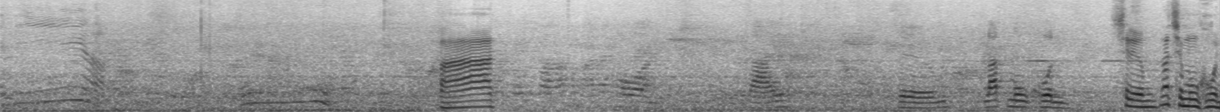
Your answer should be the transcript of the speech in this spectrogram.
กันเนี่ยปาดสายเสริมรัดมงคล เฉลิมราชมงคล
